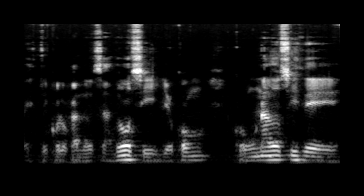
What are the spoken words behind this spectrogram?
este, colocando esas dosis. Yo con, una dosis de,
